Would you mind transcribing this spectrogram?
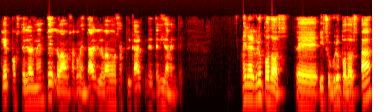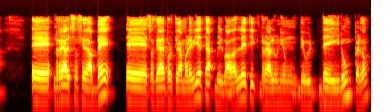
que posteriormente lo vamos a comentar y lo vamos a explicar detenidamente. En el grupo 2 eh, y su grupo 2A, eh, Real Sociedad B, Sociedad Deportiva Morevieta, Bilbao Athletic, Real Unión de Irún, perdón,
